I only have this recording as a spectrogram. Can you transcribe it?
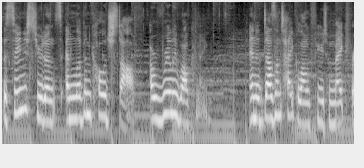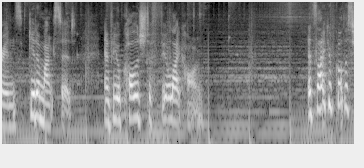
The senior students and live-in college staff are really welcoming, and it doesn't take long for you to make friends, get amongst it, and for your college to feel like home. It's like you've got this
